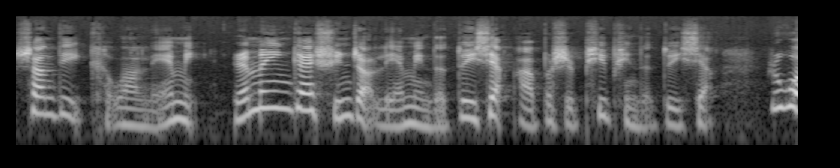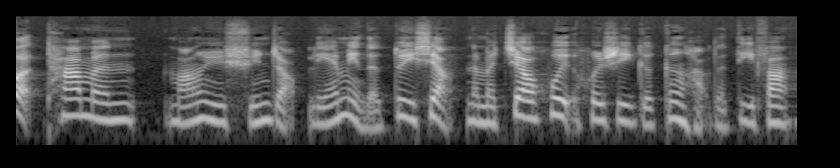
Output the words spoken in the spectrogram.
上帝渴望怜悯，人们应该寻找怜悯的对象，而不是批评的对象。如果他们忙于寻找怜悯的对象，那么教会会是一个更好的地方。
